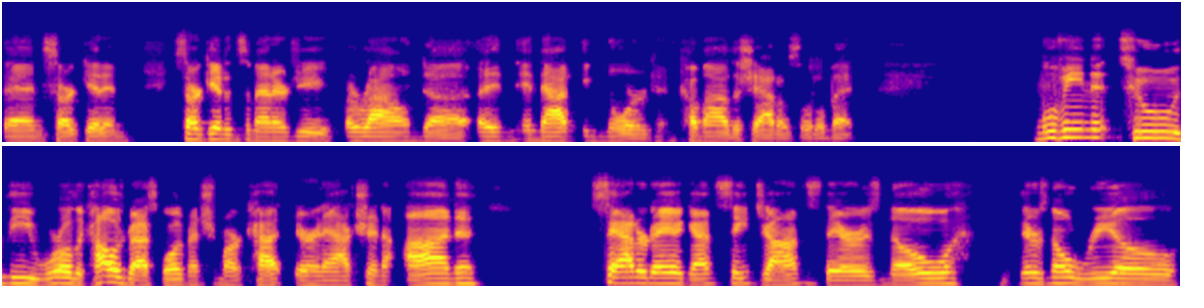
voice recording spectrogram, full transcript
and start getting start getting some energy around uh and, and not ignored and come out of the shadows a little bit. Moving to the world of college basketball, I mentioned Marquette. They're in action on Saturday against St. John's. There is no there's no real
